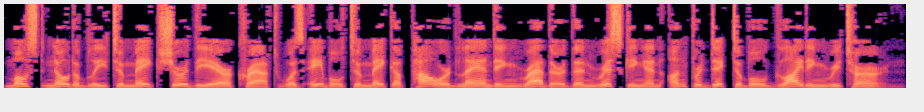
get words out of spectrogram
most notably to make sure the aircraft was able to make a powered landing rather than risking an unpredictable gliding return.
